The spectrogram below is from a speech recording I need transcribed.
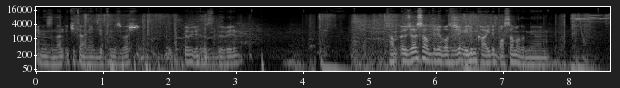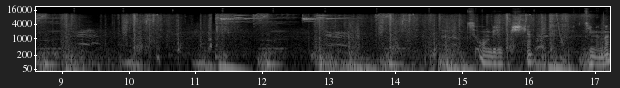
En azından iki tane illetimiz var. Öyle hızlı dövelim. Tam özel saldırıya basacağım elim kaydı basamadım yani. Evet, 11 etmişken diyeyim hemen.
